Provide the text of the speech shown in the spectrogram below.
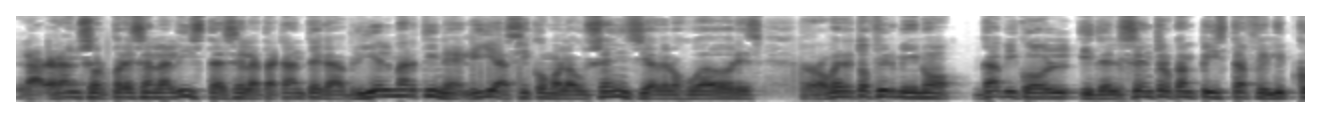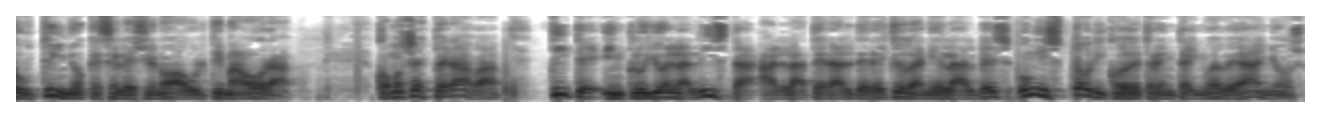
La gran sorpresa en la lista es el atacante Gabriel Martinelli, así como la ausencia de los jugadores Roberto Firmino, Gol y del centrocampista Felipe Coutinho, que se lesionó a última hora. Como se esperaba, Tite incluyó en la lista al lateral derecho Daniel Alves, un histórico de 39 años,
